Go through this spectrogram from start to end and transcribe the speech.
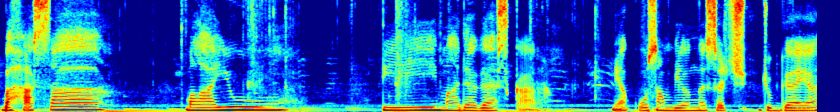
bahasa Melayu di Madagaskar. Ini aku sambil nge-search juga ya.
